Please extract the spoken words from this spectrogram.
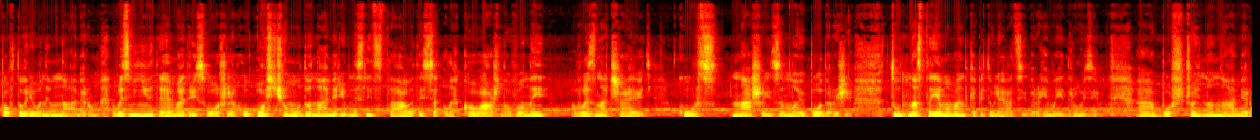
повторюваним наміром ви змінюєте геометрію свого шляху. Ось чому до намірів не слід ставитися легковажно. Вони визначають курс нашої земної подорожі. Тут настає момент капітуляції, дорогі мої друзі. Е, Бо щойно намір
